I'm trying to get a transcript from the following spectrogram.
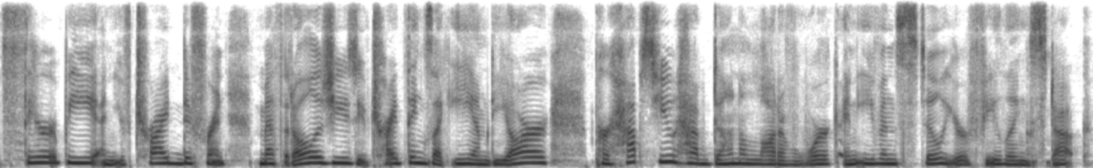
therapy and you've tried different methodologies. You've tried things like EMDR. Perhaps you have done a lot of work and even still you're feeling stuck.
